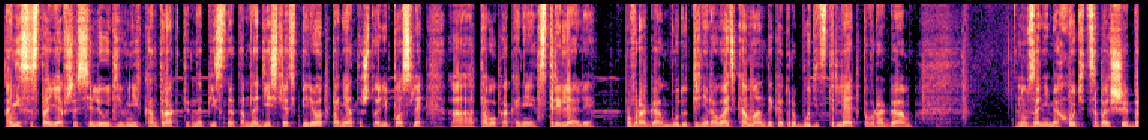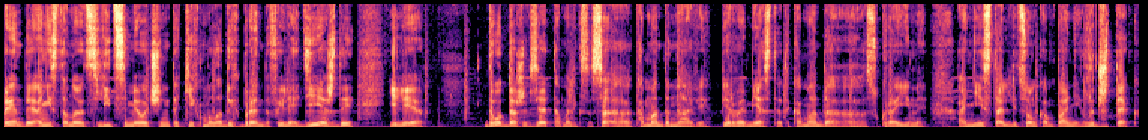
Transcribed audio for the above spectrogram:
они состоявшиеся люди, у них контракты написаны там на 10 лет вперед. Понятно, что они после а, того, как они стреляли по врагам, будут тренировать команды, которые будут стрелять по врагам ну, за ними охотятся большие бренды, они становятся лицами очень таких молодых брендов или одежды, или да вот даже взять там Алекс... Э, команда Нави, первое место, это команда э, с Украины. Они стали лицом компании Logitech.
